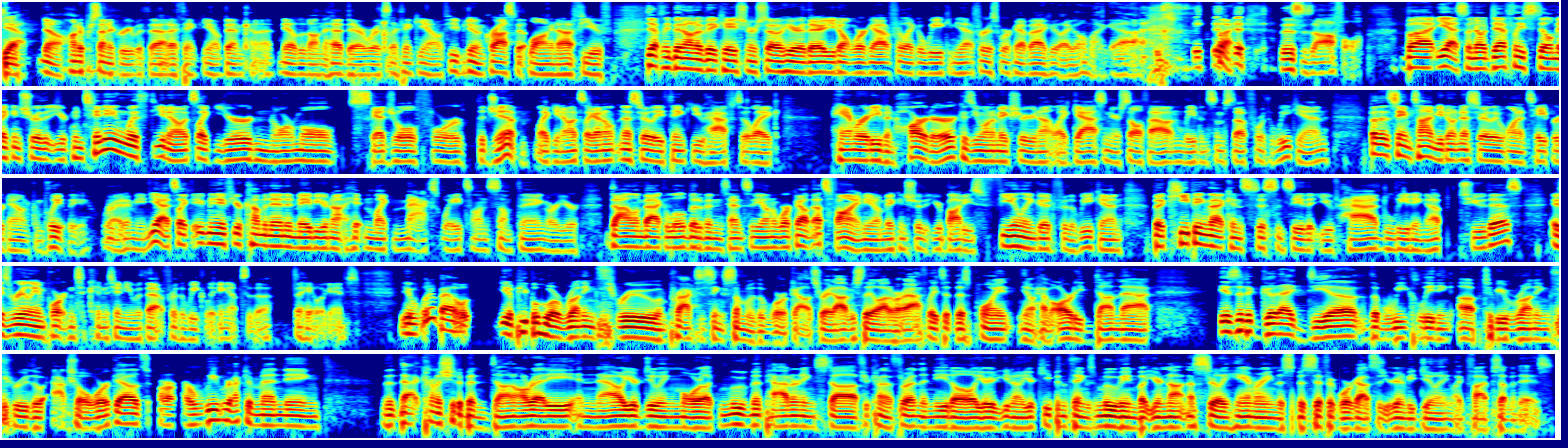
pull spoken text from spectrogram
Yeah, no, 100% agree with that. I think, you know, Ben kind of nailed it on the head there where it's, I think, you know, if you've been doing CrossFit long enough, you've definitely been on a vacation or so here or there. You don't work out for like a week and you that first workout back, you're like, oh my God, like, this is awful. But yeah, so no, definitely still making sure that you're continuing with, you know, it's like your normal schedule for the gym. Like, you know, it's like, I don't necessarily think you have to like, hammer it even harder because you want to make sure you're not like gassing yourself out and leaving some stuff for the weekend. But at the same time, you don't necessarily want to taper down completely, right? Mm-hmm. I mean, yeah, it's like I mean, if you're coming in and maybe you're not hitting like max weights on something or you're dialing back a little bit of intensity on a workout, that's fine. You know, making sure that your body's feeling good for the weekend, but keeping that consistency that you've had leading up to this is really important to continue with that for the week leading up to the the Halo games. Yeah. What about you know people who are running through and practicing some of the workouts right? Obviously a lot of our athletes at this point you know have already done that. Is it a good idea the week leading up to be running through the actual workouts? Or are we recommending that that kind of should have been done already and now you're doing more like movement patterning stuff? You're kind of threading the needle. You're you know you're keeping things moving but you're not necessarily hammering the specific workouts that you're going to be doing like five seven days?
